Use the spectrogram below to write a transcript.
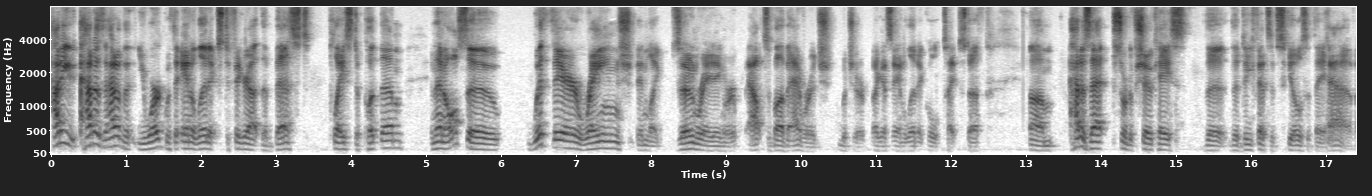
how do you how does how do the, you work with the analytics to figure out the best place to put them, and then also with their range and like zone rating or outs above average, which are I guess analytical type stuff, um, how does that sort of showcase the the defensive skills that they have?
